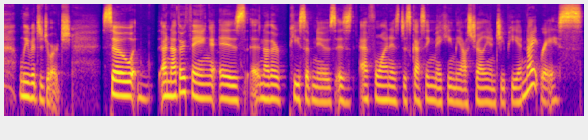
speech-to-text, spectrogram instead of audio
leave it to George. So another thing is another piece of news is F1 is discussing making the Australian GP a night race.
